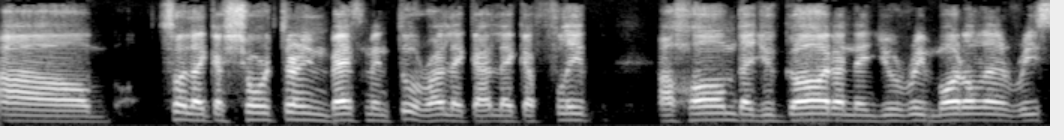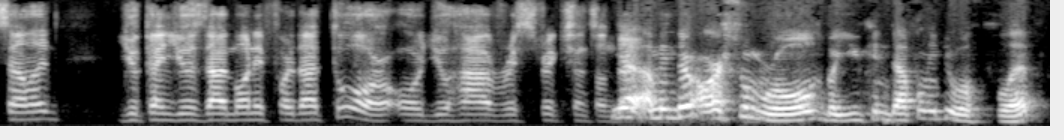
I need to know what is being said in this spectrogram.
um, so like a short term investment too, right? Like a like a flip, a home that you got and then you remodel and resell it you can use that money for that too, or, or you have restrictions on yeah, that? Yeah, I mean, there are some rules, but you can definitely do a flip.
